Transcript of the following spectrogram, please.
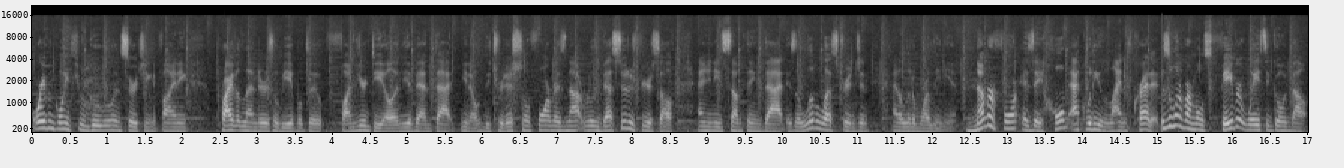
or even going through Google and searching and finding private lenders will be able to fund your deal in the event that you know the traditional form is not really best suited for yourself and you need something that is a little less stringent and a little more lenient. Number four is a home equity line of credit. This is one of our most favorite ways to go about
